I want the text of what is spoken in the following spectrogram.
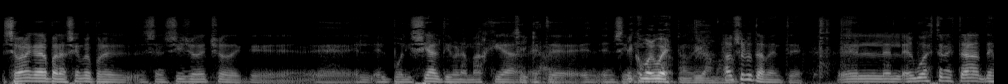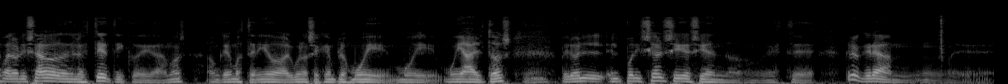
se van a quedar para siempre por el sencillo hecho de que eh, el, el policial tiene una magia Sí, claro. este, en, en sí es como el western, digamos. ¿no? Absolutamente. El, el- el western está desvalorizado desde lo estético, digamos, aunque hemos tenido algunos ejemplos muy muy muy altos, Sí. pero el, el policial sigue siendo, este, creo que era, mm, eh,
